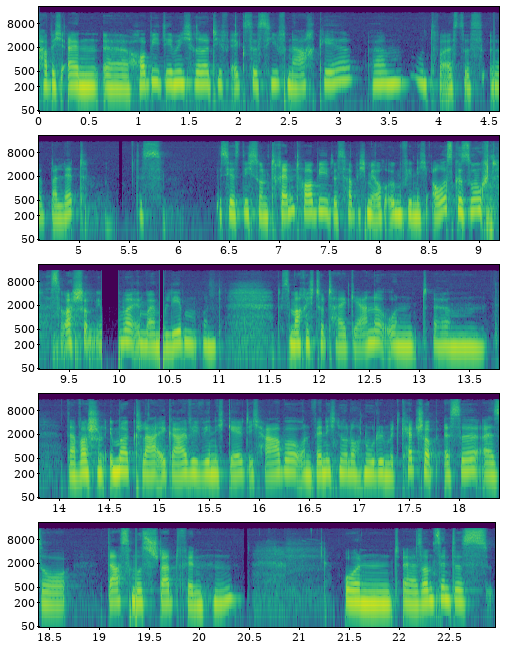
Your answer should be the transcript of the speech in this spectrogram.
habe ich ein äh, Hobby, dem ich relativ exzessiv nachgehe. Ähm, und zwar ist das äh, Ballett. Das ist jetzt nicht so ein Trendhobby, das habe ich mir auch irgendwie nicht ausgesucht. Das war schon immer in meinem Leben und das mache ich total gerne. Und ähm, da war schon immer klar, egal wie wenig Geld ich habe und wenn ich nur noch Nudeln mit Ketchup esse, also das muss stattfinden. Und äh, sonst sind es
